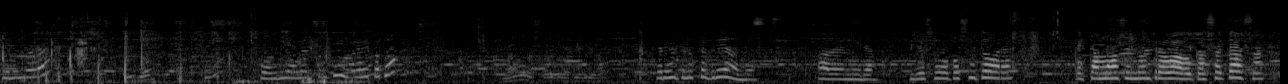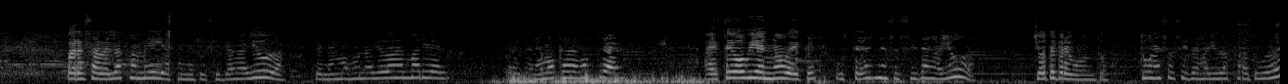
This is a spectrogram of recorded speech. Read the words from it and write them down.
¿Tienen bebé? ¿Sí? ¿Podría hablar contigo? ¿Eres el papá? ¿Eres el que lo está criando? A ver, mira, yo soy opositora. Estamos haciendo un trabajo casa a casa para saber las familias que necesitan ayuda. Tenemos una ayuda en Mariel, pero tenemos que demostrar a este gobierno de que ustedes necesitan ayuda. Yo te pregunto, ¿tú necesitas ayuda para tu bebé?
